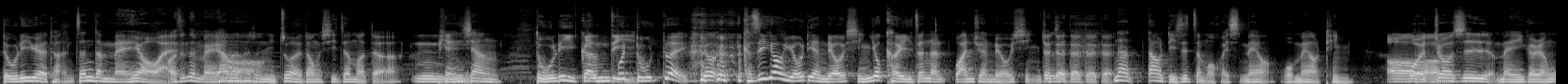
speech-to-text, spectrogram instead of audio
独立乐团，真的没有哎、欸，哦，真的没有。他们会说你做的东西这么的偏向。独立跟不独对，就可是又有点流行，又可以真的完全流行。对对对对对。那到底是怎么回事？没有，我没有听。哦。我就是每一个人，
